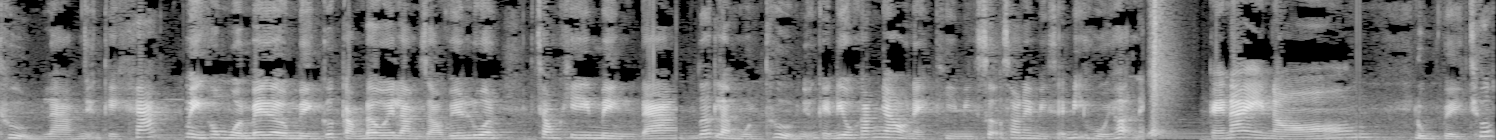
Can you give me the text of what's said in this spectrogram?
thử làm những cái khác. Mình không muốn bây giờ mình cứ cắm đầu làm giáo viên luôn. Trong khi mình đang rất là muốn thử những cái điều khác nhau này, thì mình sợ sau này mình sẽ bị hối hận ấy. Cái này nó đúng về trước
